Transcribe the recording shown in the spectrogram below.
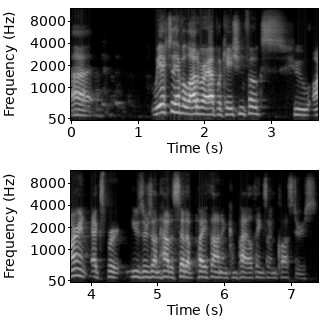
uh, we actually have a lot of our application folks who aren't expert users on how to set up Python and compile things on clusters.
